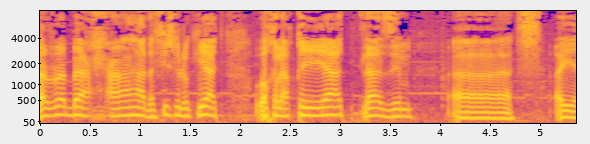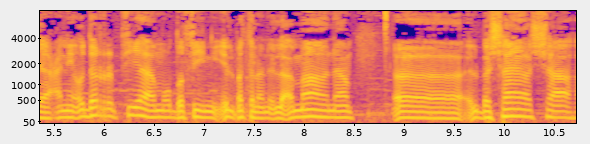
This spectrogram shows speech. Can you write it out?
الربح. هذا في سلوكيات وأخلاقيات لازم آه يعني أدرب فيها موظفيني مثلا الأمانة آه البشاشة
